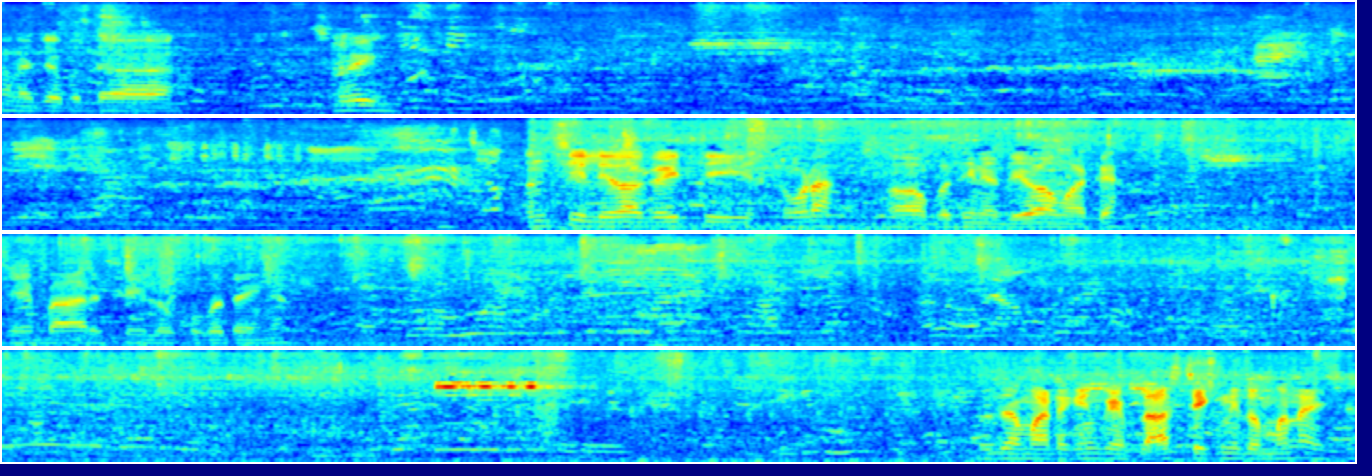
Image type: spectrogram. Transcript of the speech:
અને જો બધા જોઈ. બંસી લેવા ગઈ હતી સોડા બધીને દેવા માટે. જે બહાર છે એ લોકો બધાને બધા માટે કેમ કે પ્લાસ્ટિકની તો મનાય છે,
